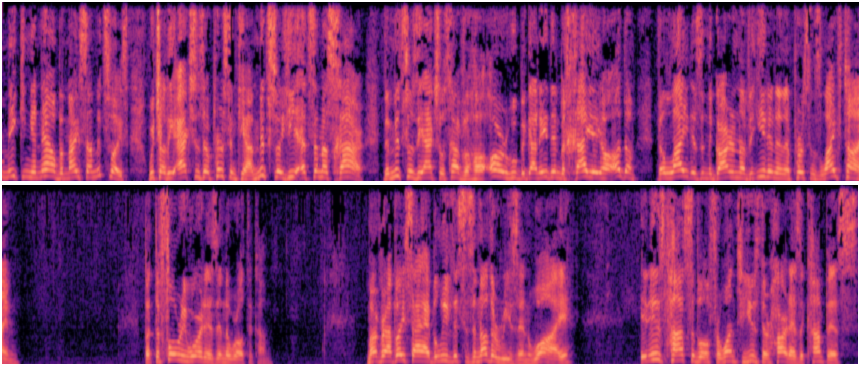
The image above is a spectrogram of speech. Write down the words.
making it now, but b'maisa mitzvahs, which are the actions of a person. Mitzvah he etzem aschar. The mitzvah is the actual schar. V'ha'or hu began. The light is in the garden of Eden in a person's lifetime. But the full reward is in the world to come. Marv I believe this is another reason why it is possible for one to use their heart as a compass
